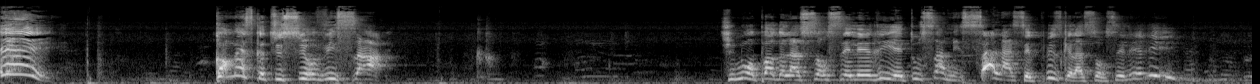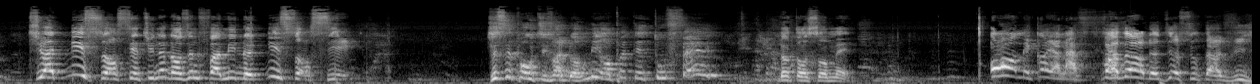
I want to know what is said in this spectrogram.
Hé Comment est-ce que tu survis ça? Nous, on parle de la sorcellerie et tout ça, mais ça, là, c'est plus que la sorcellerie. Tu as dix sorciers, tu nais dans une famille de dix sorciers. Je ne sais pas où tu vas dormir, on peut t'étouffer dans ton sommeil. Oh, mais quand il y a la faveur de Dieu sur ta vie,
